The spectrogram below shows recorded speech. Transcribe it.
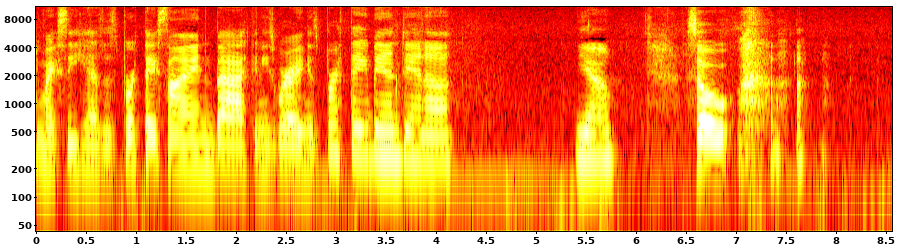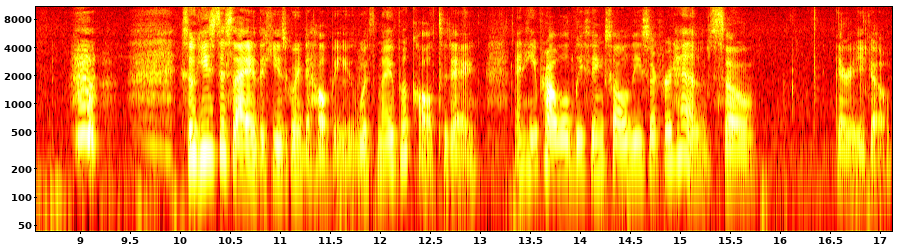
You might see he has his birthday sign back and he's wearing his birthday bandana. Yeah. So, so he's decided that he's going to help me with my book haul today. And he probably thinks all these are for him. So there you go.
